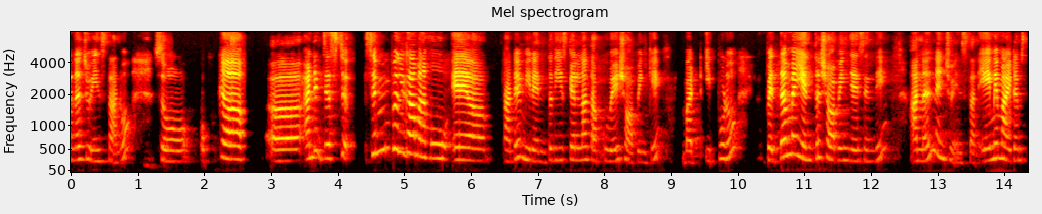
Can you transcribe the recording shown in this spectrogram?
అన్నది చూయిస్తాను. సో, ఒక్క అంటే జస్ట్ సింపుల్‌గా మనము అంటే మీరెంత తీసుకెళ్ళినా తక్కువే షాపింగ్‌కి. బట్ ఇప్పుడు పెద్దమ్మ ఎంత షాపింగ్ చేసింది అన్నది నేను చూయిస్తాను. ఏమేమి ఐటెమ్స్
